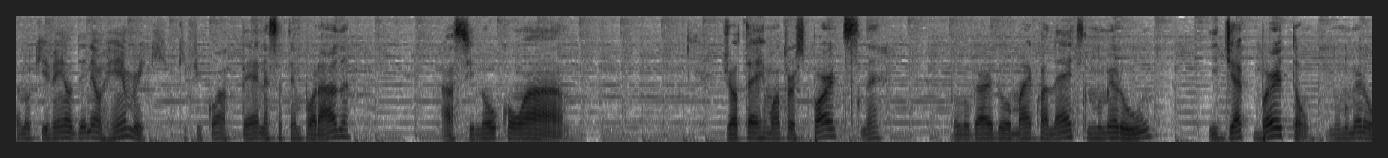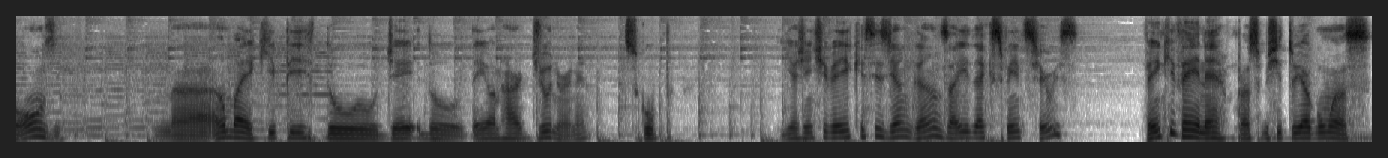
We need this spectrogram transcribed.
ano que vem é o Daniel Hemrick, que ficou a pé nessa temporada. Assinou com a JR Motorsports, né? No lugar do Michael Annette, no número 1, e Jeff Burton, no número 11, na amba equipe do, J, do Dale Hart Jr., né? Desculpa. E a gente vê que esses Young Guns aí da Xfinity Series vem que vem, né? Para substituir algumas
